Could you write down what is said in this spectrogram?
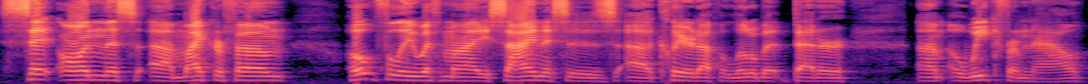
sit on this uh, microphone hopefully with my sinuses uh, cleared up a little bit better um, a week from now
